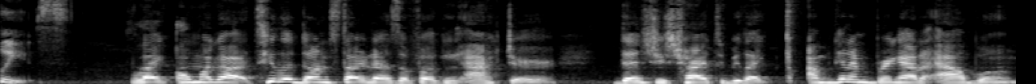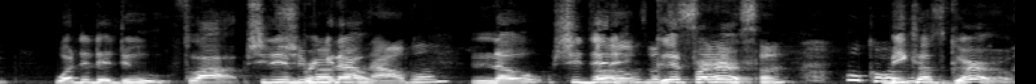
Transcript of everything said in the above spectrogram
please. Like, oh my god, Tila Dunn started as a fucking actor. Then she's tried to be like, I'm gonna bring out an album. What did it do? Flop. She didn't she bring it out an album. No, she Oh, didn't. about Good for her. son. Oh. Because girl,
